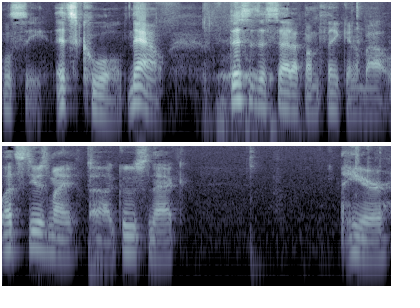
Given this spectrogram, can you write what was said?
we'll see. It's cool. Now, this is a setup I'm thinking about. Let's use my uh, gooseneck here.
